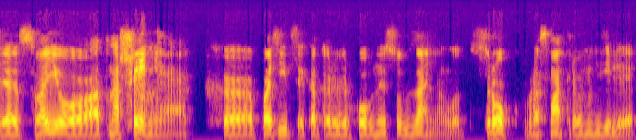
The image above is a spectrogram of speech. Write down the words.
э, свое отношение к позиции, которую Верховный суд занял. Вот срок в рассматриваемом деле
